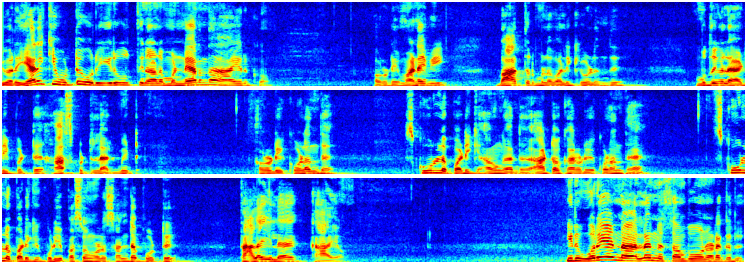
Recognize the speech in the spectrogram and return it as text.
இவரை இறக்கி விட்டு ஒரு இருபத்தி நாலு மணி நேரம் தான் ஆயிருக்கும். அவருடைய மனைவி பாத்ரூமில் வலிக்கு விழுந்து முதுகில் அடிபட்டு ஹாஸ்பிட்டலில் அட்மிட் அவருடைய குழந்த ஸ்கூலில் படிக்க அவங்க அந்த ஆட்டோக்காரருடைய குழந்த ஸ்கூலில் படிக்கக்கூடிய பசங்களோட சண்டை போட்டு தலையில் காயம். இது ஒரே நாளில் இந்த சம்பவம் நடக்குது.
